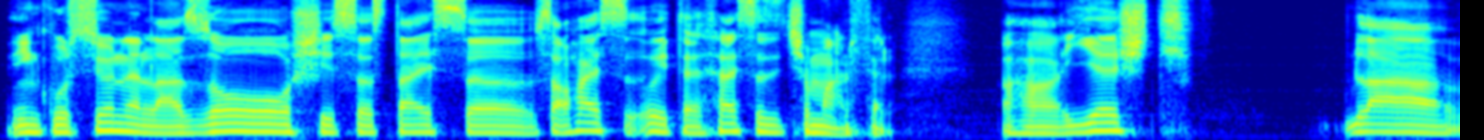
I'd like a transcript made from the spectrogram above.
incursiune la zoo și să stai să, sau hai să, uite, hai să zicem altfel, uh, ești la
